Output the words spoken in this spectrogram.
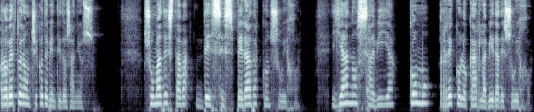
Roberto era un chico de 22 años. Su madre estaba desesperada con su hijo. Ya no sabía cómo recolocar la vida de su hijo.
